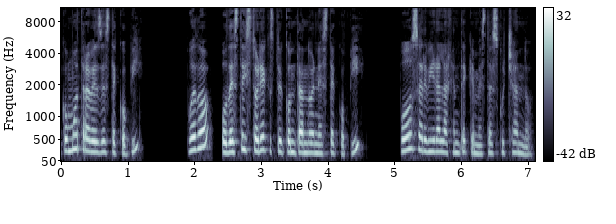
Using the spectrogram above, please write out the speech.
¿cómo a través de este copy puedo, o de esta historia que estoy contando en este copy, puedo servir a la gente que me está escuchando?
